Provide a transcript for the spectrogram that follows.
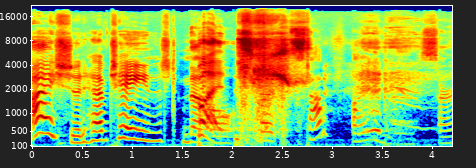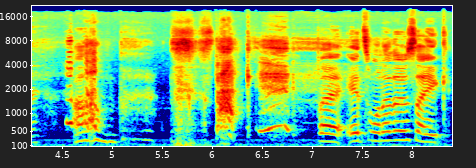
I should have changed. No, but but stop fighting me, sir. Um, fuck. but it's one of those like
